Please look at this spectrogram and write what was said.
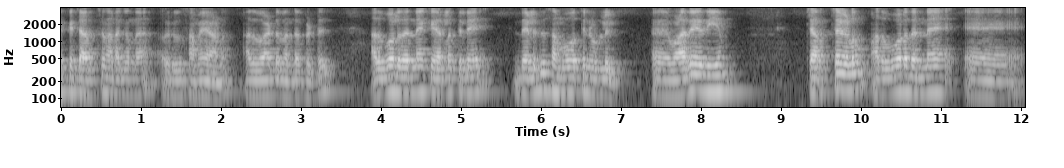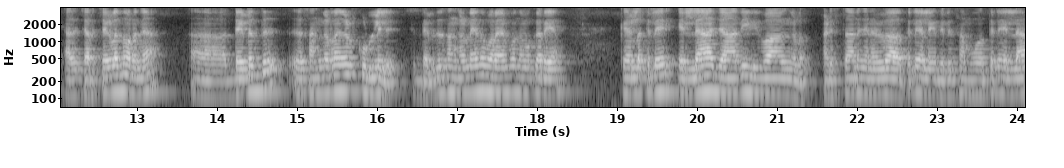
ഒക്കെ ചർച്ച നടക്കുന്ന ഒരു സമയമാണ്. അതുമായിട്ട് ബന്ധപ്പെട്ട് അതുപോലെ തന്നെ കേരളത്തിലെ ദളിത് സമൂഹത്തിനുള്ളിൽ വളരെയധികം ചർച്ചകളും അതുപോലെ തന്നെ അത് ചർച്ചകൾ എന്ന് പറഞ്ഞാൽ ദളിത് സംഘടനകൾക്കുള്ളിൽ ദളിത് സംഘടന എന്ന് പറയുമ്പോൾ നമുക്കറിയാം കേരളത്തിലെ എല്ലാ ജാതി വിഭാഗങ്ങളും അടിസ്ഥാന ജനവിഭാഗത്തിലെ അല്ലെങ്കിൽ ദളിത് സമൂഹത്തിലെ എല്ലാ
